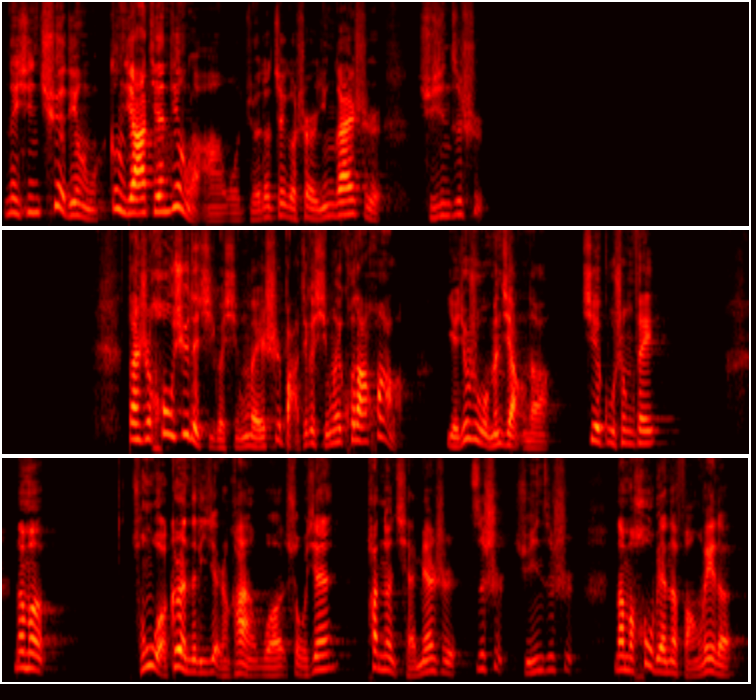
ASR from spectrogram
内心确定更加坚定了啊，我觉得这个事儿应该是虚心滋事。但是后续的几个行为是把这个行为扩大化了，也就是我们讲的借故生非。那么从我个人的理解上看，我首先判断前面是滋事，寻衅滋事，那么后边的防卫的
